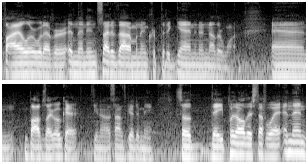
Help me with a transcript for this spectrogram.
file or whatever. And then inside of that i'm going to encrypt it again in another one and bob's like okay you know that sounds good to me. So they put all their stuff away. And then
